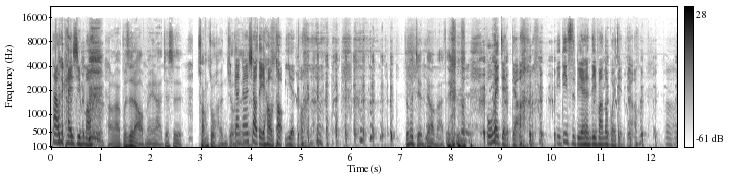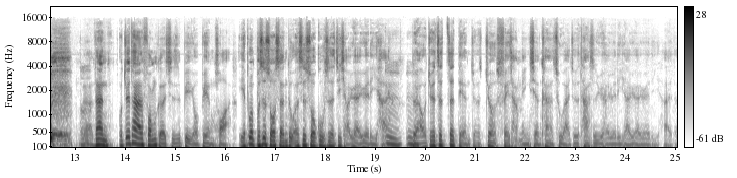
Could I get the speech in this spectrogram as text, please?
他会开心吗？好了，不是老梅啦，就是创作很久。刚刚笑的也好讨厌哦。就会剪掉吧，这个不会剪掉。你 diss 别人的地方都不会剪掉。嗯，对啊。但我觉得他的风格其实必有变化，也不不是说深度，而是说故事的技巧越来越厉害。嗯嗯，对啊。我觉得这这点就就非常明显看得出来，就是他是越来越厉害，越来越厉害的。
